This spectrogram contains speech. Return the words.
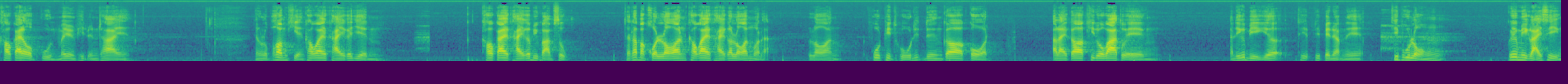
เข้าใกล้อบอุ่นไม่เป็นพิษเป็นภัยอย่างหลวงพ่อเขียนเข้าใกล้ใครก็เย็น เข้าใกล้ใครก็มีความสุข แต่ถ้าบางคนร้อนเข้าใกล้ใครก็ร้อนหมดอะร้อนพูดผิดหูนิดนึงก็โกรธอะไรก็คิดว่าว่าตัวเอง อันนี้ก็มีเยอะที่ที่เป็นแบบนี้ ที่ภูหลงก็ยังมีหลายสิ่ง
